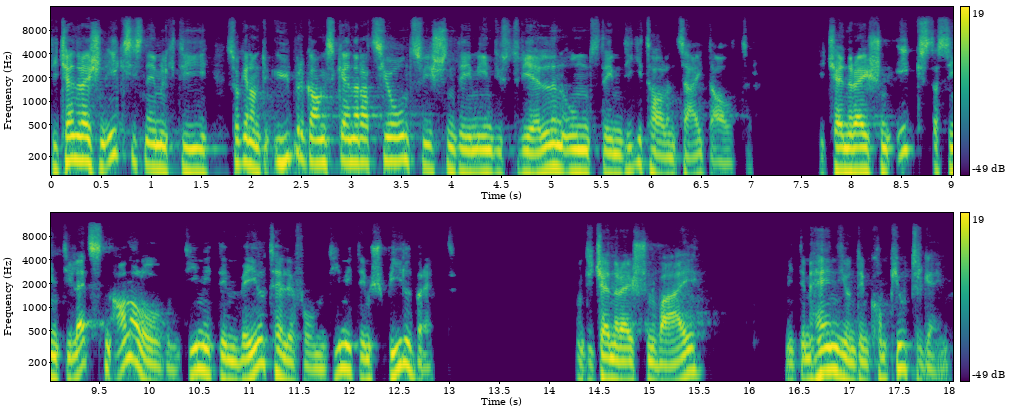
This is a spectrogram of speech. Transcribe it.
Die Generation X ist nämlich die sogenannte Übergangsgeneration zwischen dem industriellen und dem digitalen Zeitalter. Die Generation X, das sind die letzten Analogen, die mit dem Wähltelefon, die mit dem Spielbrett. Und die Generation Y mit dem Handy und dem Computergame.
